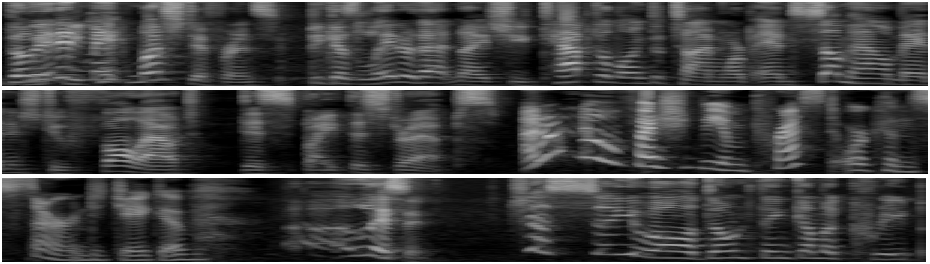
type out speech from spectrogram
Though they didn't make much difference because later that night she tapped along to Time Warp and somehow managed to fall out despite the straps. I don't know if I should be impressed or concerned, Jacob. Uh, listen, just so you all don't think I'm a creep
